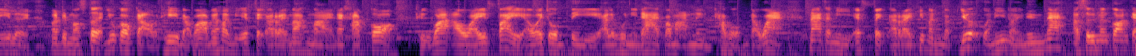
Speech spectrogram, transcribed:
นี้เลย มันเป็นมอนสเตอร์ยุคเก่าๆ ที่แบบว่าไม่ค่อยมีเอฟเฟกอะไรมากมายนะครับ ก็ถือว่าเอาไว้ไฟเอาไว้โจมตีอะไรพวกนี้ได้ประมาณหนึ่งครับผม แต่ว่าน่าจะมีเอฟเฟกอะไรที่มันแบบเยอะกว่านี้หน่อยนึงนะอัศวินมังกรไก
